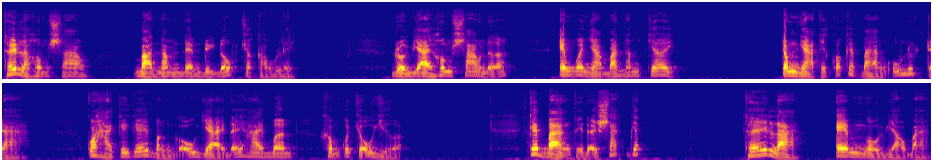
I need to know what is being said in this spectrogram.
Thế là hôm sau, bà Năm đem đi đốt cho cậu liền. Rồi vài hôm sau nữa, em qua nhà bà Năm chơi. Trong nhà thì có cái bàn uống nước trà, có hai cái ghế bằng gỗ dài để hai bên, không có chỗ dựa. Cái bàn thì để sát vách. Thế là em ngồi vào bàn,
